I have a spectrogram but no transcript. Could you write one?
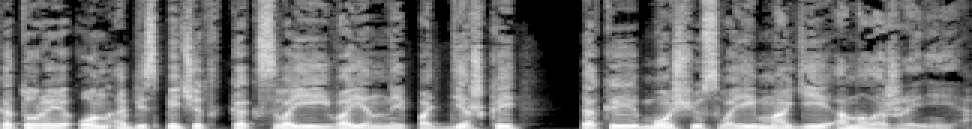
которое он обеспечит как своей военной поддержкой, так и мощью своей магии омоложения.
